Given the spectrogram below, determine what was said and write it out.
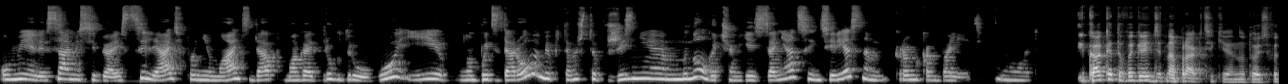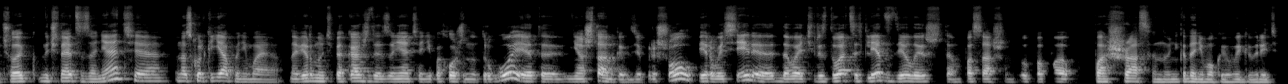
умели сами себя исцелять, понимать, да, помогать друг другу и ну, быть здоровыми, потому что в жизни много чем есть заняться интересным, кроме как болеть. Вот. И как это выглядит на практике? Ну, то есть вот человек, начинается занятие, насколько я понимаю, наверное, у тебя каждое занятие не похоже на другое, это не аштанга, где пришел, первая серия, давай через 20 лет сделаешь там пассаж, по, по, по шасану, никогда не мог ее выговорить.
